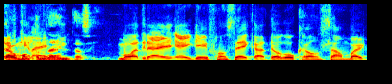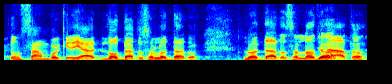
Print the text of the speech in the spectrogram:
Pero un que montón la de gente- gente así. Me voy a tirar el Jay Fonseca. Tengo que buscar un soundboard, un soundboard que diga los datos son los datos. Los datos son los Yo- datos.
